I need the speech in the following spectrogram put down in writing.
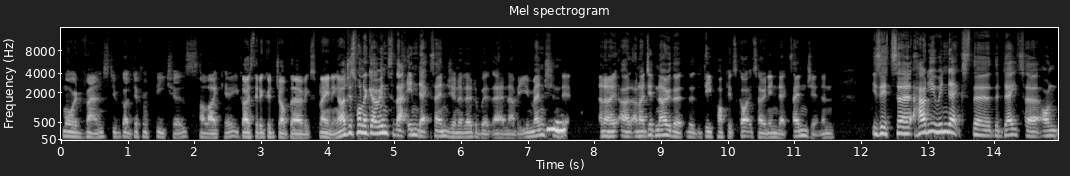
more advanced. You've got different features. I like it. You guys did a good job there of explaining. I just want to go into that index engine a little bit there, Nabi. You mentioned mm-hmm. it, and I, I, and I did know that, that the Depocket's got its own index engine. And is it uh, how do you index the the data on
